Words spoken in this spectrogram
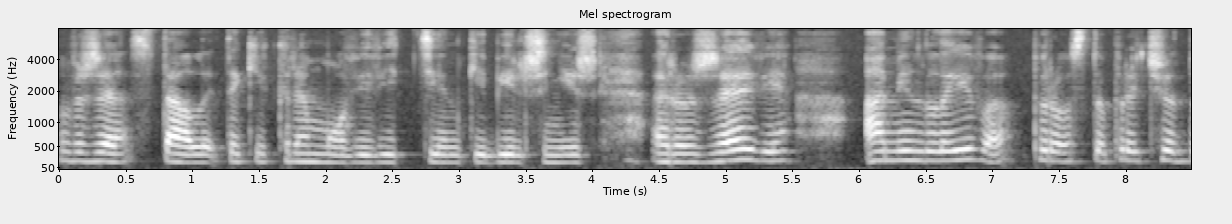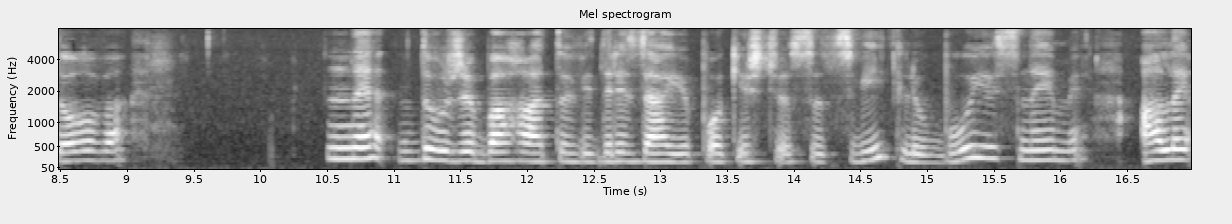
вже стали такі кремові відтінки більш ніж рожеві, а мінлива, просто причудова. Не дуже багато відрізаю поки що суцвіт, любуюсь ними, але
